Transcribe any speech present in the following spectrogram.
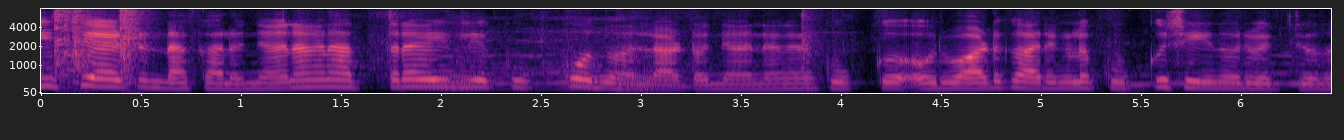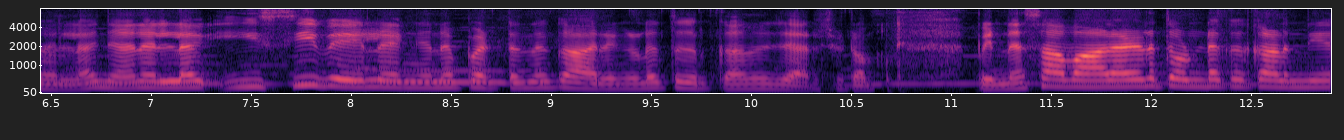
ഈസി ആയിട്ട് ഉണ്ടാക്കാമല്ലോ ഞാൻ അങ്ങനെ അത്ര വലിയ കുക്കൊന്നും അല്ല കേട്ടോ. ഞാൻ അങ്ങനെ കുക്ക് ഒരുപാട് കാര്യങ്ങൾ കുക്ക് ചെയ്യുന്ന ഒരു വ്യക്തിയൊന്നുമല്ല ഞാനെല്ലാം ഈസി വേയിൽ എങ്ങനെ പെട്ടെന്ന് കാര്യങ്ങൾ തീർക്കാമെന്ന് വിചാരിച്ചു കേട്ടോ പിന്നെ സവാളയുടെ തൊണ്ടൊക്കെ കളഞ്ഞ്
